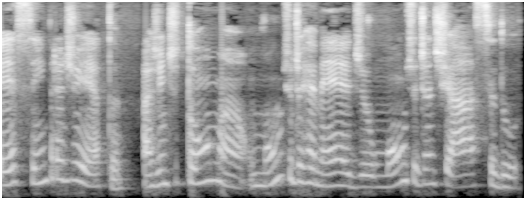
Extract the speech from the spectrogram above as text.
é sempre a dieta. A gente toma um monte de remédio, um monte de antiácido,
